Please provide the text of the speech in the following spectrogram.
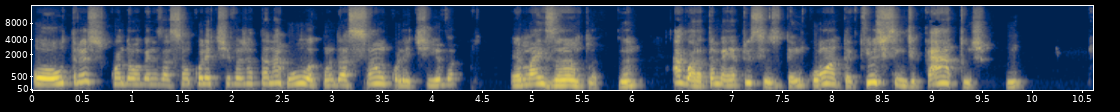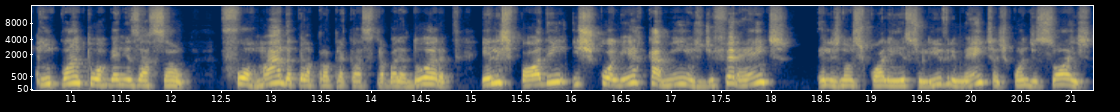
outras quando a organização coletiva já está na rua, quando a ação coletiva é mais ampla. Né? Agora, também é preciso ter em conta que os sindicatos, enquanto organização formada pela própria classe trabalhadora, eles podem escolher caminhos diferentes, eles não escolhem isso livremente, as condições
